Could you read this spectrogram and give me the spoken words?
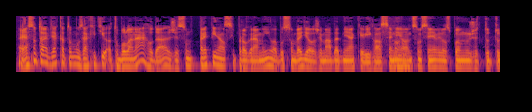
A ja som to aj vďaka tomu zachytil, a to bola náhoda, že som prepínal si programy, lebo som vedel, že má dať nejaké vyhlásenie, uh-huh. len som si nevedel spomenúť, že to, to,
